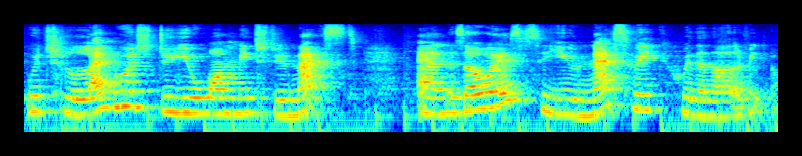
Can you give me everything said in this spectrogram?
which language do you want me to do next. And as always, see you next week with another video.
